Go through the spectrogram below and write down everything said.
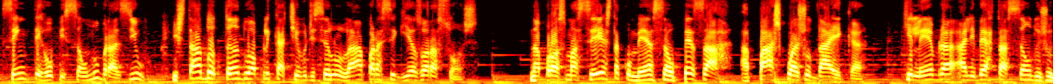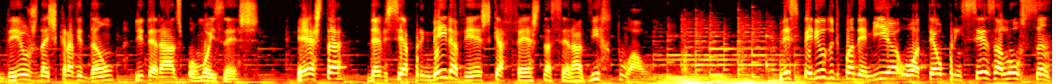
sem interrupção no Brasil, está adotando o aplicativo de celular para seguir as orações. Na próxima sexta começa o Pesar, a Páscoa judaica, que lembra a libertação dos judeus da escravidão liderados por Moisés. Esta deve ser a primeira vez que a festa será virtual. Nesse período de pandemia, o Hotel Princesa Louçã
